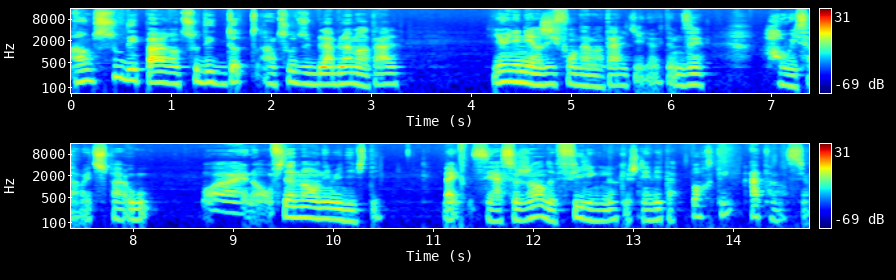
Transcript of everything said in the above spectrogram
en dessous des peurs, en dessous des doutes, en dessous du blabla mental, il y a une énergie fondamentale qui est là, de me dire Ah oui, ça va être super, ou Ouais, non, finalement, on est mieux d'éviter. Ben, c'est à ce genre de feeling-là que je t'invite à porter attention.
